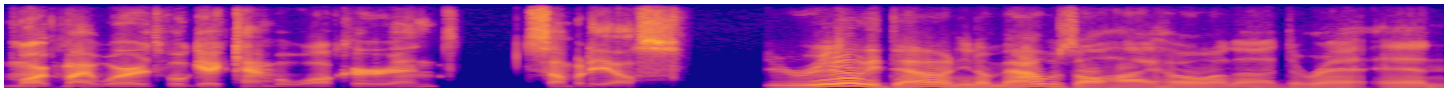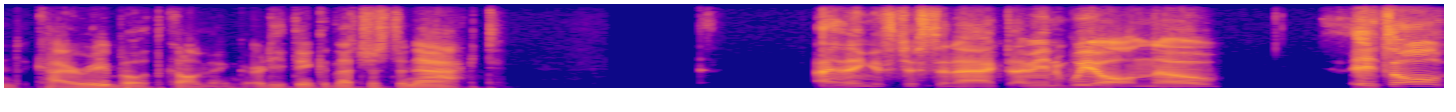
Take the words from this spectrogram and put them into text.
mark my words, we'll get Kemba Walker and somebody else. You're really down. You know, Matt was all high ho on uh, Durant and Kyrie both coming. Or do you think that's just an act? I think it's just an act. I mean, we all know it's all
